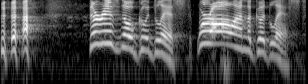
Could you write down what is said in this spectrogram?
there is no good list. We're all on the good list.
